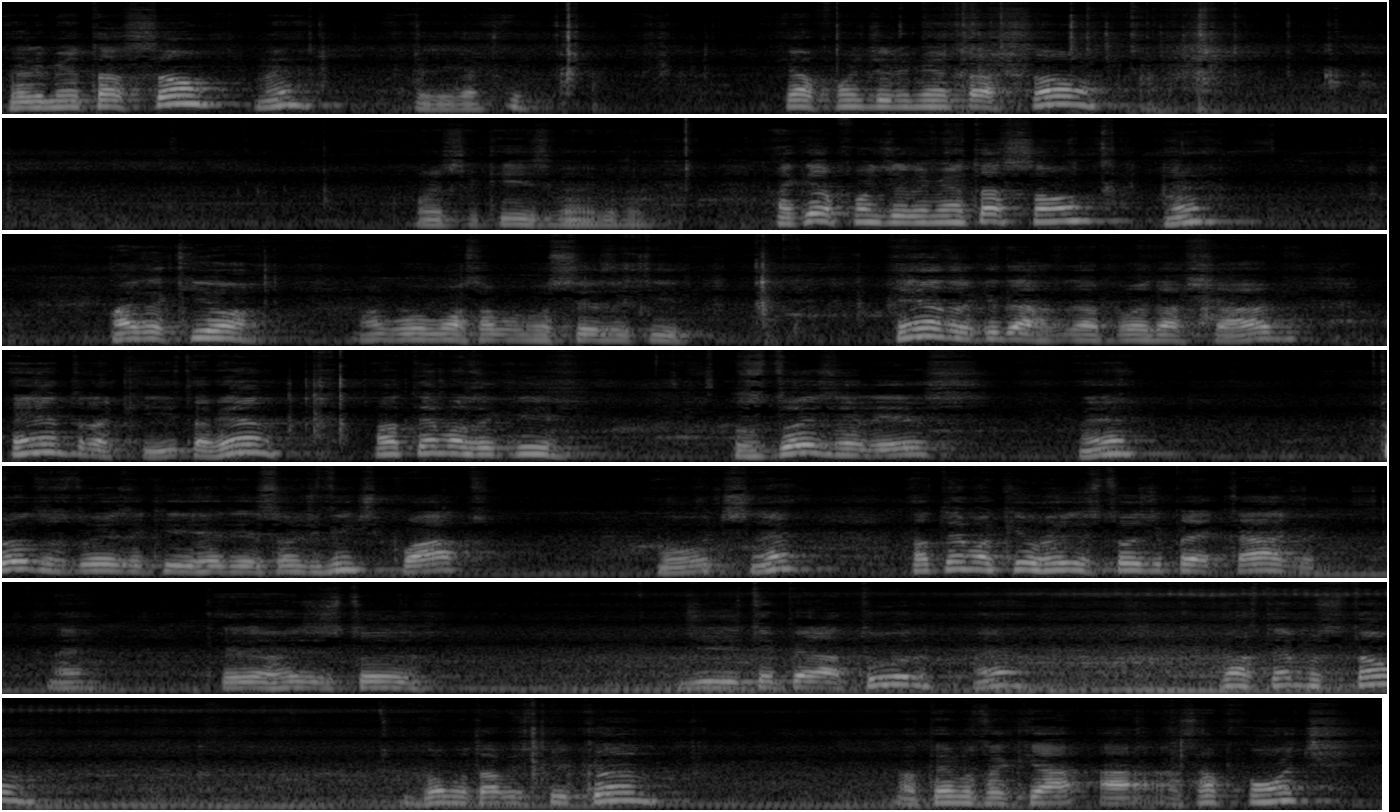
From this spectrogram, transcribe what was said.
de alimentação, né? Aqui. É a fonte de alimentação. Isso aqui, isso aqui. Aqui é a fonte de alimentação, né? Mas aqui, ó, eu vou mostrar para vocês aqui. Entra aqui da, da, da chave, entra aqui, tá vendo? Nós temos aqui os dois relés, né? Todos os dois aqui relés são de 24 volts, né? Nós temos aqui o resistor de pré-carga, né? Que é o resistor de temperatura, né? Nós temos então, como eu estava explicando, nós temos aqui a, a, essa fonte.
